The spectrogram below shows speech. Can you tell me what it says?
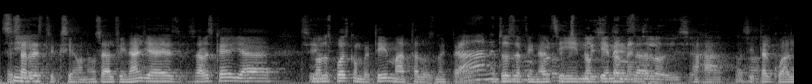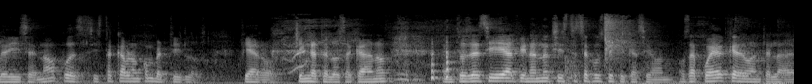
Sí. esa restricción, o sea, al final ya es, ¿sabes qué? Ya Sí. no los puedes convertir, mátalos, no hay pedo. Ah, neta, Entonces no al final sí no tiene esa lo dice. Ajá, así tal cual le dice, "No, pues sí está cabrón convertirlos, fierro, chingatelos acá, ¿no?" Entonces sí, al final no existe esa justificación. O sea, puede que durante la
